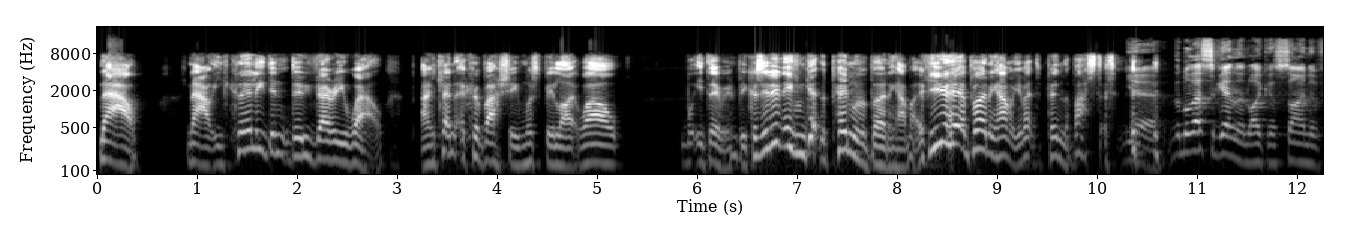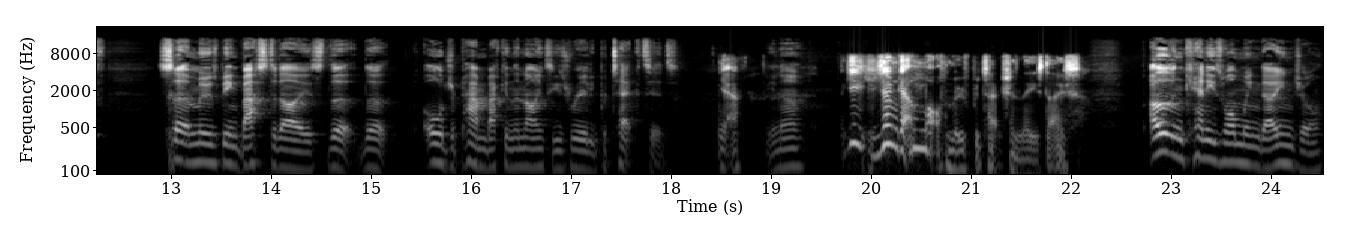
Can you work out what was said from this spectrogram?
Now, now he clearly didn't do very well, and Kenta Kobashi must be like, well. What are you doing? Because he didn't even get the pin with a burning hammer. If you hit a burning hammer, you're meant to pin the bastard. Yeah, well, that's again like a sign of certain moves being bastardized that that all Japan back in the '90s really protected. yeah. You know, You, you don't get a lot of move protection these days. other than Kenny's one winged angel.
